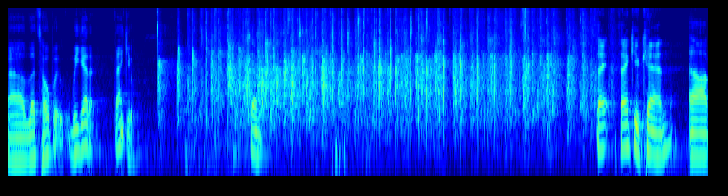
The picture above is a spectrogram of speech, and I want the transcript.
uh, let's hope we get it. Thank you. Thank, thank you, Ken. Uh,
